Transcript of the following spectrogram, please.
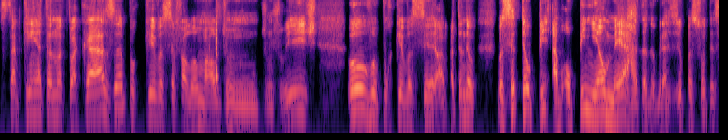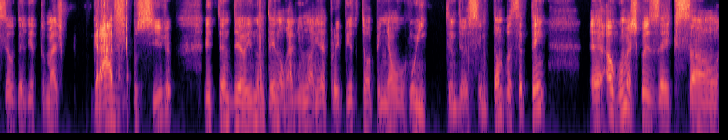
sabe quem entra na tua casa porque você falou mal de um, de um juiz ou porque você entendeu você ter opinião merda do Brasil passou a ser o delito mais grave possível, entendeu? E não tem, não, não é proibido ter uma opinião ruim, entendeu? Assim, então você tem é, algumas coisas aí que são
